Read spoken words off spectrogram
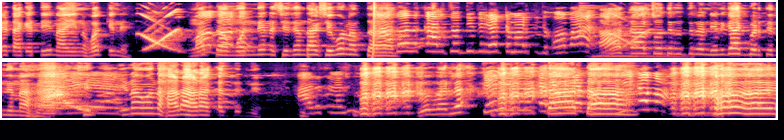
ಲೇಟ್ ಆಗೈತಿ ನಾ ಇನ್ ಹೊಕ್ಕಿನಿ. ಮತ್ತ ಮುಂದಿನ ಸೀಸನ್ ಸೀಸನ್ದಾಗ ಸಿಗೋಣತ್ತ ಅದೊಂದು ಕಾಲ್ ಸುದ್ದಿದ್ರೆ ರೆಟ್ ಮಾಡ್ತಿದ್ ಹೋಬಾ ಆ ಕಾಲ್ ಸುದ್ದಿದ್ರೆ ನಿನ್ಗ್ಯಾಕ್ ಬಿಡ್ತಿದ್ ನಿನ್ನ ಇನ್ನ ಒಂದ್ ಹಾಡ ಹಾಡ ತಿಂಡಿ ಟಾಟಾ. ಬಾಯ್.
